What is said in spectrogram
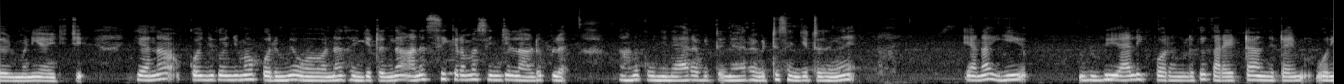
ஏழு மணி ஆயிடுச்சு. ஏன்னா கொஞ்சம் கொஞ்சமாக பொறுமையாக ஒவ்வொன்றா செஞ்சுட்டு இருந்தேன். ஆனால் சீக்கிரமாக செஞ்சிடலாம் அடுப்பில். நானும் கொஞ்சம் நேரம் விட்டு நேரம் விட்டு செஞ்சுட்டு இருந்தேன். ஏன்னா ஈ வேலைக்கு போகிறவங்களுக்கு கரெக்டாக அந்த டைம் ஒரு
